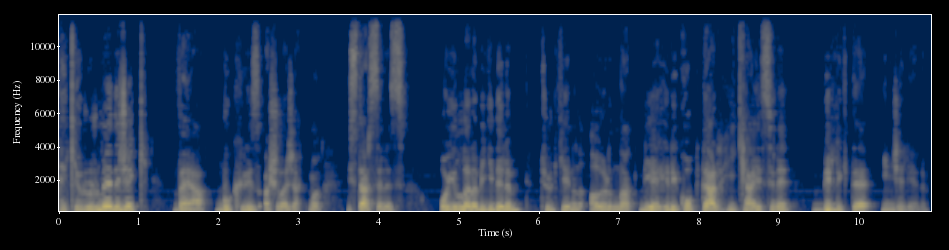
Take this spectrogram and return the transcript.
tekerrür mü edecek veya bu kriz aşılacak mı? İsterseniz o yıllara bir gidelim. Türkiye'nin ağır nakliye helikopter hikayesini birlikte inceleyelim.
